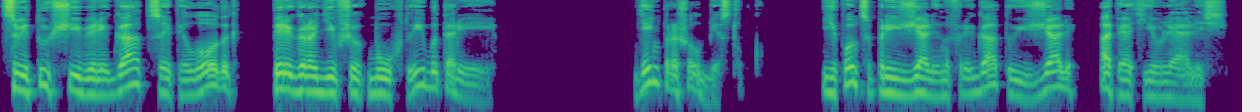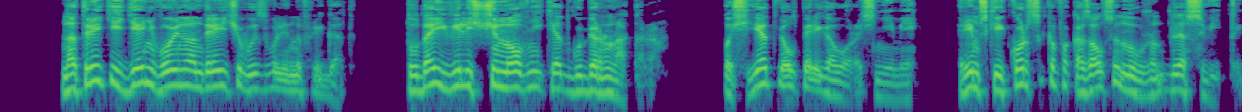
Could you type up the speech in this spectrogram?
цветущие берега, цепи лодок, перегородивших бухту, и батареи. День прошел без толку. Японцы приезжали на фрегат, уезжали, опять являлись. На третий день воина Андреевича вызвали на фрегат. Туда явились чиновники от губернатора. Пассиет вел переговоры с ними. Римский Корсаков оказался нужен для свиты.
